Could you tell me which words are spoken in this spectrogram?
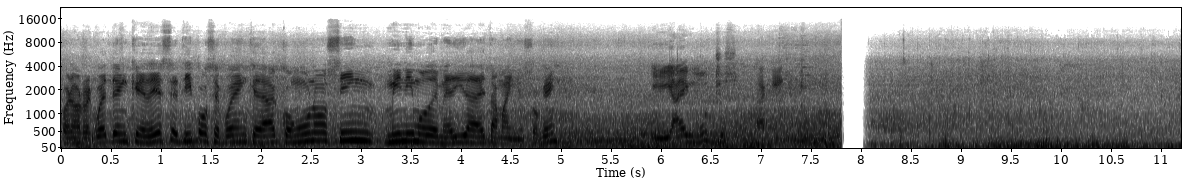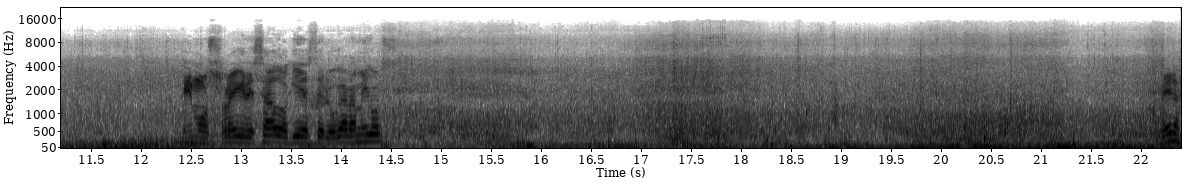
Bueno, recuerden que de ese tipo se pueden quedar con uno sin mínimo de medida de tamaños, ¿ok? Y hay muchos aquí. Hemos regresado aquí a este lugar, amigos. Mira.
